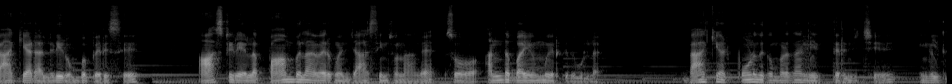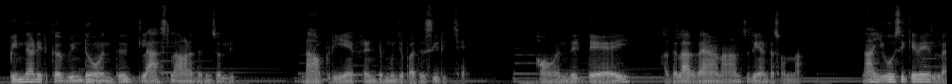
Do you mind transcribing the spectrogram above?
பேக் யார்டு ஆல்ரெடி ரொம்ப பெருசு. ஆஸ்திரேலியாவில் பாம்புலாம் வேறு கொஞ்சம் ஜாஸ்தின்னு சொன்னாங்க. ஸோ அந்த பயமும் இருக்குது உள்ள. பேக் யார்ட் போனதுக்கப்புறம் தான் எங்களுக்கு தெரிஞ்சிச்சு. எங்களுக்கு பின்னாடி இருக்க விண்டோ வந்து கிளாஸில் ஆனதுன்னு சொல்லி. நான் அப்படியே என் ஃப்ரெண்டு மூஞ்ச பார்த்து சிரித்தேன் அவன் வந்து டேய் அதெல்லாம் வேணாம்னு சொல்லி என்கிட்ட சொன்னான். நான் யோசிக்கவே இல்லை.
